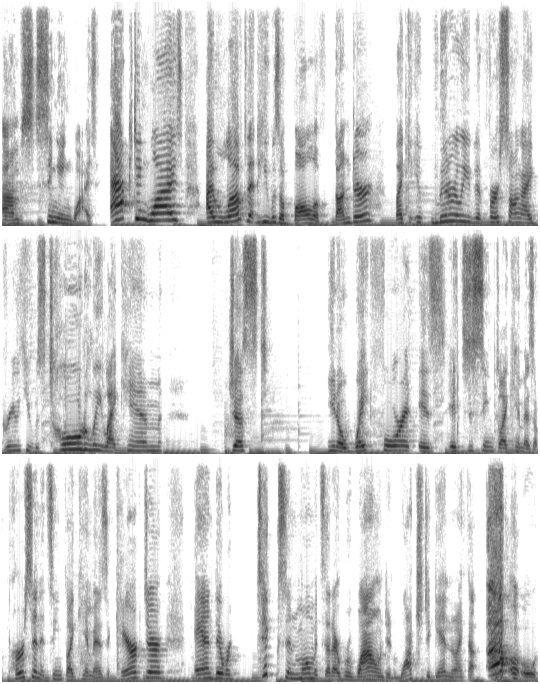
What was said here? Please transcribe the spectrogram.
um singing wise. Acting wise i loved that he was a ball of thunder. Like it literally the first song i agree with you was totally like him just you know wait for it is it just seemed like him as a person it seemed like him as a character and there were ticks and moments that i rewound and watched again and i thought oh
